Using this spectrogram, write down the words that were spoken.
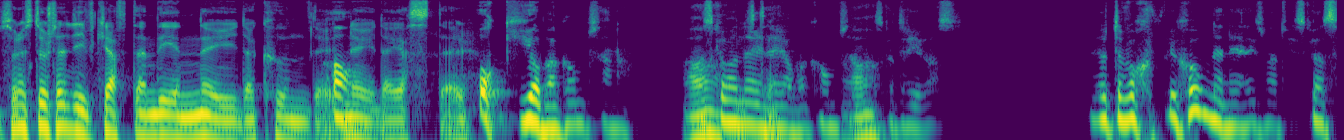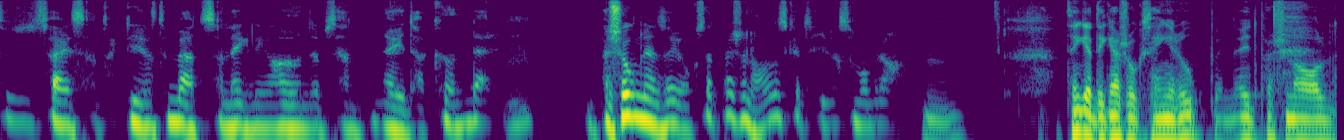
Så den största drivkraften det är nöjda kunder, Ja. nöjda gäster? Och jobbarkompisarna. Ja, Man ska vara nöjda jobbarkompisar, Ja. man ska trivas. Visionen är liksom att vi ska vara Sveriges attraktivaste mötesanläggning och ha 100% nöjda kunder. Mm. Personligen så är det också att personalen ska trivas och må bra. Mm. Jag tänker att det kanske också hänger ihop. En nöjd personal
